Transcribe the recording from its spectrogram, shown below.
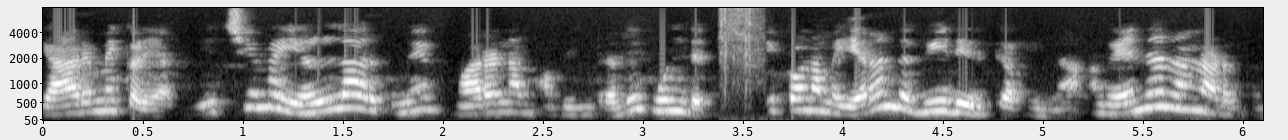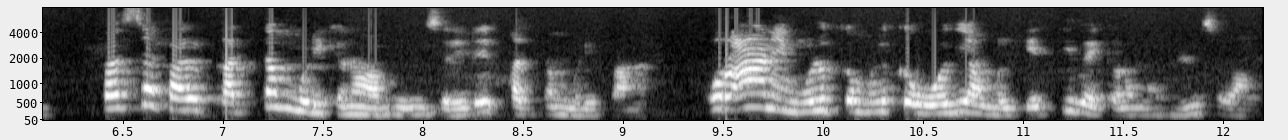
யாருமே கிடையாது. நிச்சயமா எல்லாருக்குமே மரணம் அப்படின்றது உண்டு. இப்போ நம்ம இறந்த வீடு இருக்கு அப்படின்னா அங்க என்னென்ன நடக்கும்? ஃபர்ஸ்ட் ஆஃப் ஆல் கத்தம் முடிக்கணும் அப்படின்னு சொல்லிட்டு கத்தம் முடிப்பாங்க. குரானை முழுக்க முழுக்க ஓதி அவங்களுக்கு எத்தி வைக்கணும் அப்படின்னு சொல்லுவாங்க.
